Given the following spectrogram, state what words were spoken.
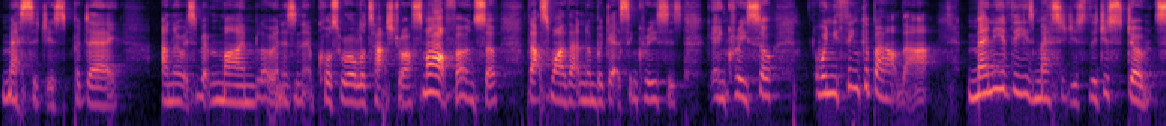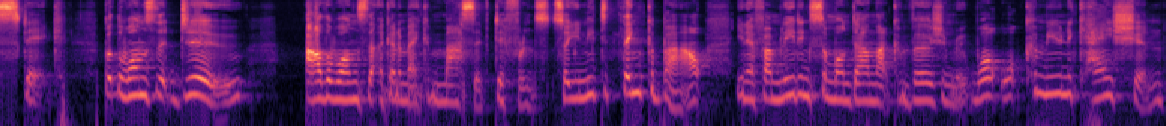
messages per day. I know it's a bit mind blowing, isn't it? Of course, we're all attached to our smartphones, so that's why that number gets increases increased. So when you think about that, many of these messages they just don't stick, but the ones that do are the ones that are going to make a massive difference. So you need to think about, you know, if I'm leading someone down that conversion route, what what communication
